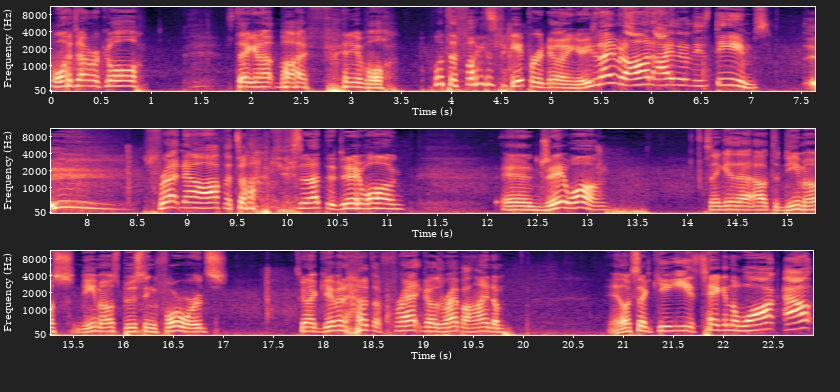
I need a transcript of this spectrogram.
One timer Cole is taken up by Fable. What the fuck is Vapor doing here? He's not even on either of these teams. Fret now off the top. Gives it out to Jay Wong. And Jay Wong is going to give that out to Demos. Demos boosting forwards. He's going to give it out to Fret. Goes right behind him. And it looks like Gigi is taking the walk out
